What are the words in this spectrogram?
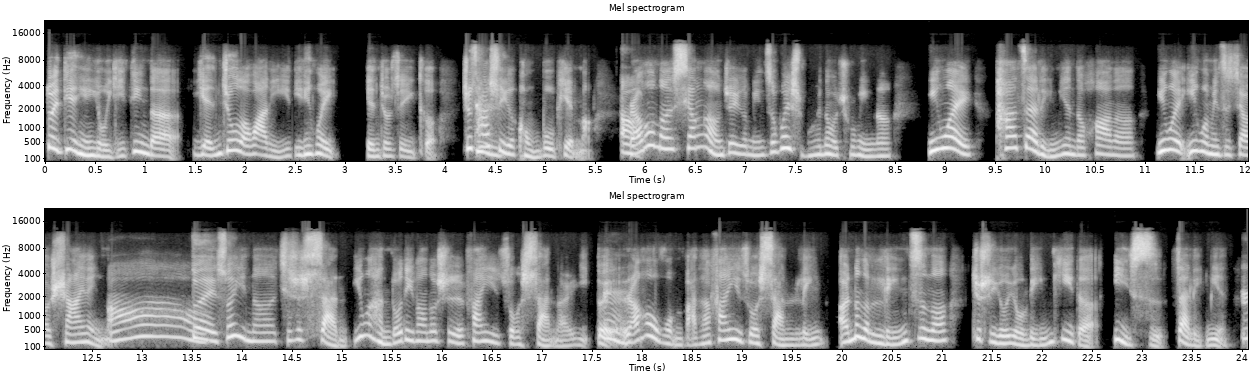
对电影有一定的研究的话，你一定会研究这一个。就它是一个恐怖片嘛。然后呢，香港这个名字为什么会那么出名呢？因为它在里面的话呢，因为英文名字叫 Shining 哦，对，所以呢，其实闪，因为很多地方都是翻译作闪而已，对。然后我们把它翻译作闪灵，而那个灵字呢，就是有有灵异的意思在里面。嗯，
